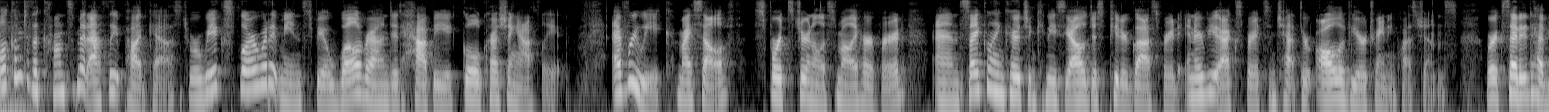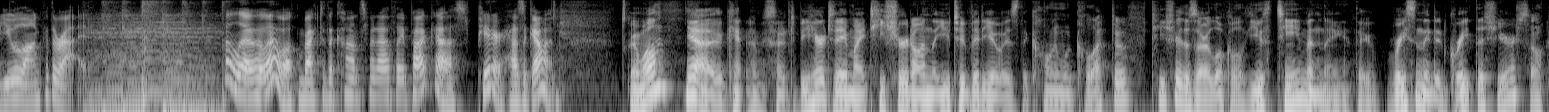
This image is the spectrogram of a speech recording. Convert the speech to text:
Welcome to the Consummate Athlete Podcast, where we explore what it means to be a well rounded, happy, goal crushing athlete. Every week, myself, sports journalist Molly Hurford, and cycling coach and kinesiologist Peter Glassford interview experts and chat through all of your training questions. We're excited to have you along for the ride. Hello, hello. Welcome back to the Consummate Athlete Podcast. Peter, how's it going? It's going well. Yeah, I'm excited to be here today. My T-shirt on the YouTube video is the Collingwood Collective T-shirt. This is our local youth team, and they they racing. They did great this year. So,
